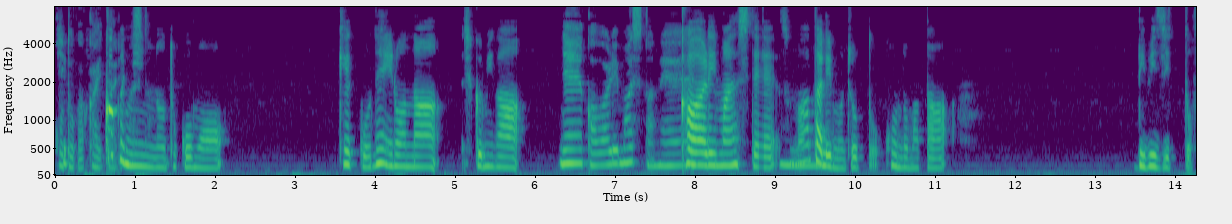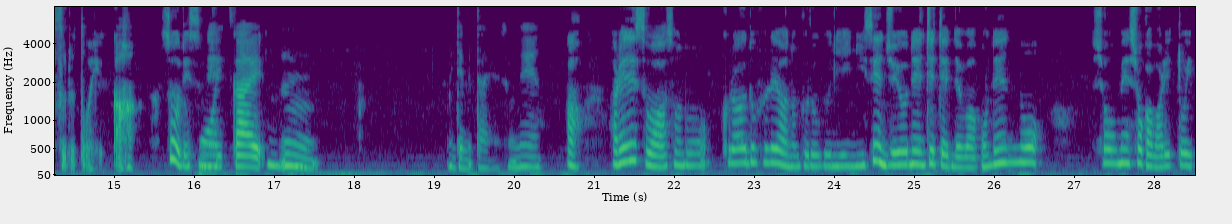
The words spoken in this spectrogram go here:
ことが書いてあ確りました認。のとこも結構ねいろんな仕組みがね変わりましたね。変わりまして、うんそのあたりもちょっと今度またリビジットするというか、そうですもうね一。回、ううんん見てみたいですよね。あ、あれですわ、その、クラウドフレアのブログに2014年時点では5年の証明書が割と一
